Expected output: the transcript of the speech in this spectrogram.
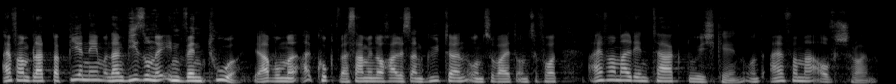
Einfach ein Blatt Papier nehmen und dann wie so eine Inventur, ja, wo man guckt, was haben wir noch alles an Gütern und so weiter und so fort. Einfach mal den Tag durchgehen und einfach mal aufschreiben.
